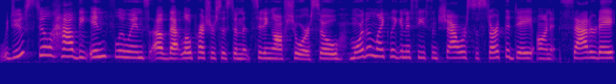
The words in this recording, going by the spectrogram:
we do still have the influence of that low pressure system that's sitting offshore. So more than likely going to see some showers to start the day on Saturday.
